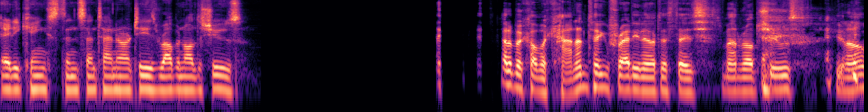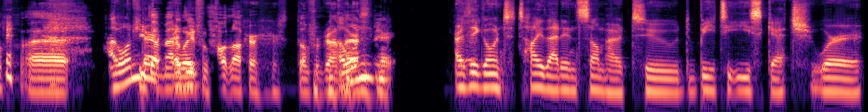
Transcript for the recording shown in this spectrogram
Eddie Kingston, Santana Ortiz robbing all the shoes? It's kind of become a canon thing for Eddie now at this stage. Man Rob shoes, you know. Uh, I wonder. keep that man away they- from Footlocker. Done for Grand I Larson. wonder, are they going to tie that in somehow to the BTE sketch where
